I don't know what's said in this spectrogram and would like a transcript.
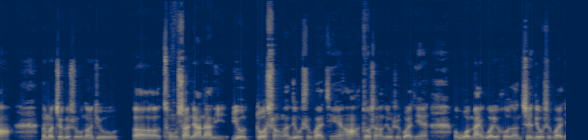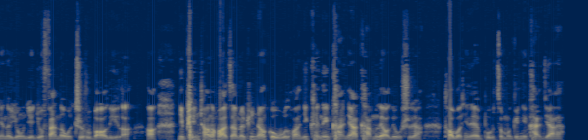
啊。那么这个时候呢就。呃，从商家那里又多省了六十块钱啊，多省了六十块钱。我买过以后呢，这六十块钱的佣金就返到我支付宝里了啊。你平常的话，咱们平常购物的话，你肯定砍价砍不了六十啊。淘宝现在也不怎么给你砍价呀。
